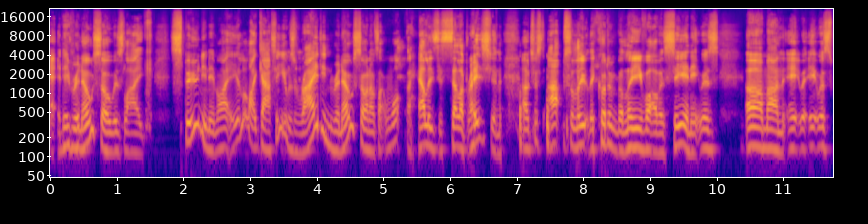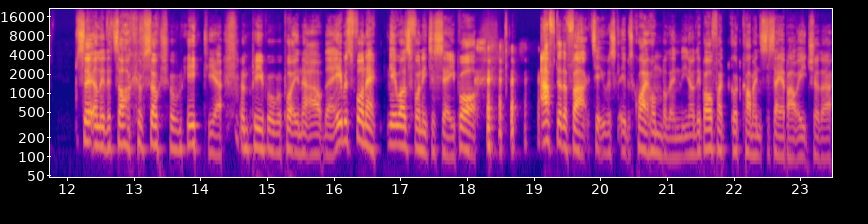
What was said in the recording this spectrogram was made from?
Eddie Reynoso was like spooning him. Like it looked like Garcia was riding Reynoso, and I was like, "What the hell is this celebration?" I just absolutely couldn't believe what I was seeing. It was, oh man, it it was certainly the talk of social media, and people were putting that out there. It was funny. It was funny to see, but. after the fact, it was it was quite humbling. You know, they both had good comments to say about each other.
